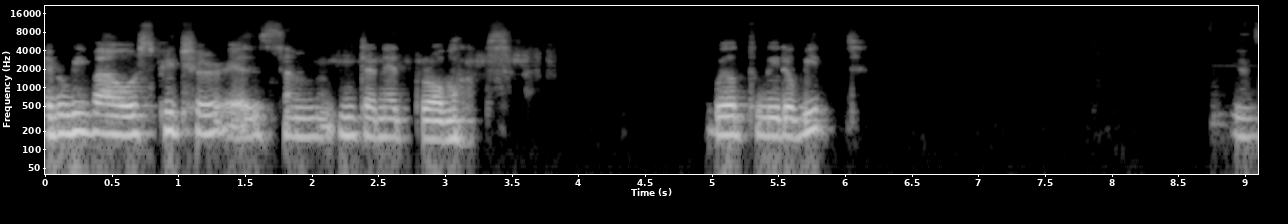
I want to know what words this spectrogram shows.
I believe our speaker has some internet problems. Wait a little bit. Yes.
